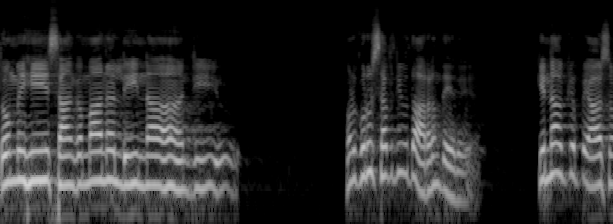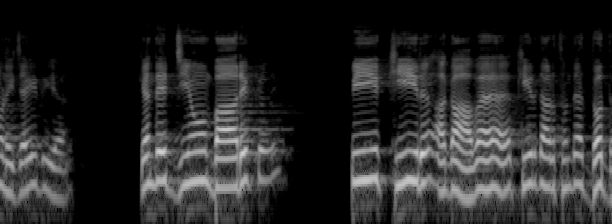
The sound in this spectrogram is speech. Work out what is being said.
ਤੁਮ ਹੀ ਸੰਗ ਮਨ ਲੀਨਾ ਜੀਓ ਹੁਣ ਗੁਰੂ ਸਾਹਿਬ ਜੀ ਉਦਾਹਰਨ ਦੇ ਰਹੇ ਆ। ਕਿੰਨਾ ਕੁ ਪਿਆਸ ਹੋਣੀ ਚਾਹੀਦੀ ਆ। ਕਹਿੰਦੇ ਜਿਉ ਬਾਰਿਕ ਪੀ ਖੀਰ ਅਗਾਵੈ। ਖੀਰ ਦਾ ਅਰਥ ਹੁੰਦਾ ਦੁੱਧ।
